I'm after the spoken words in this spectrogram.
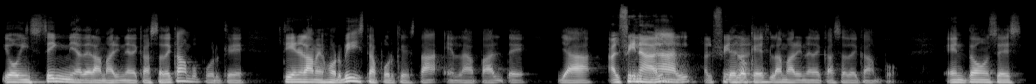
y- o insignia de la marina de Casa de Campo, porque tiene la mejor vista, porque está en la parte ya al final, al de lo que es la marina de Casa de Campo. Entonces,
